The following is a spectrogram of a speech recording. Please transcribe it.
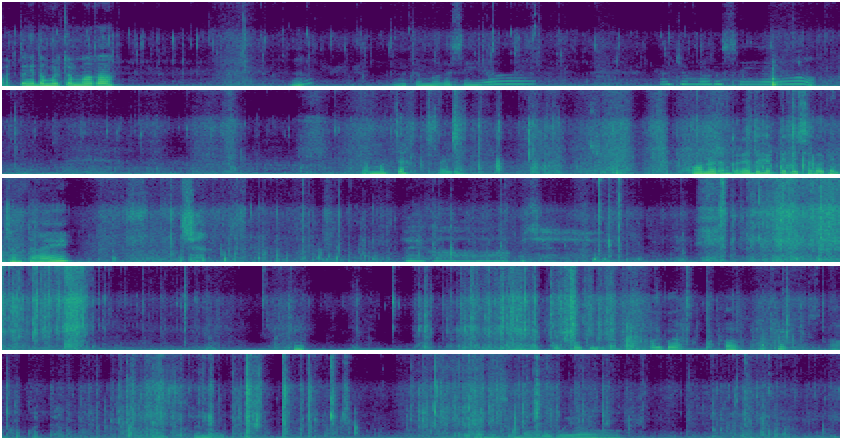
막둥이도 물 좀 먹어. 응? 물 좀 먹었어요. 물 좀 먹었어요. 밥 먹자, 빨리. 오늘은 그래도 햇빛이스가 괜찮다잉. 자. 아이고, 보자. 응. 아, 뽀뽀기. 아이고야. 어, 핫팩. 아, 갖고 왔다. 이거는 쓰는 거고요.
